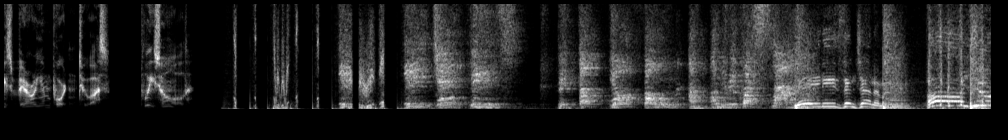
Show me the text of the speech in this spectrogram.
is very important to us. Please hold. DJ, please pick up your phone. I'm on the request line. Ladies and gentlemen, are you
